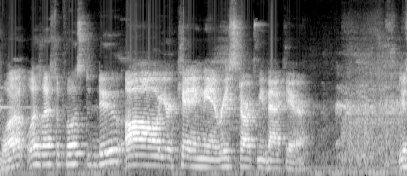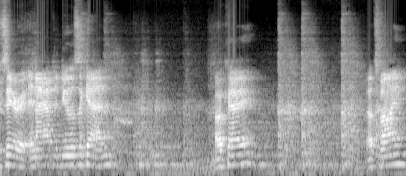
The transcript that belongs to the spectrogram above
What was I supposed to do? Oh, you're kidding me. It restarts me back here. You're serious. And I have to do this again. Okay. That's fine.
